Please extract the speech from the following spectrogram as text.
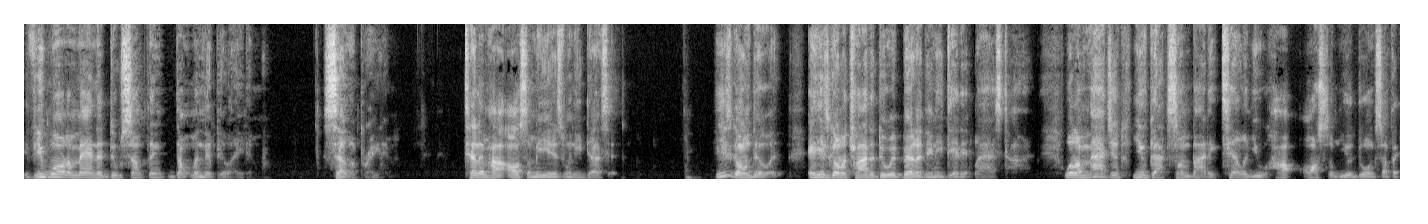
If you want a man to do something, don't manipulate him. Celebrate him. Tell him how awesome he is when he does it. He's going to do it, and he's going to try to do it better than he did it last time. Well, imagine you've got somebody telling you how awesome you're doing something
